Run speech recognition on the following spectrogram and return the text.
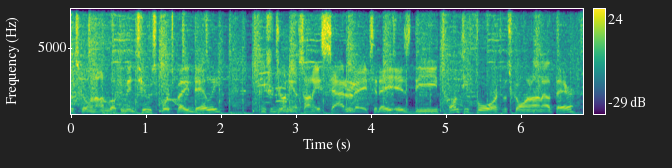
What's going on? Welcome into Sports Betting Daily. Thanks for joining us on a Saturday. Today is the 24th. What's going on out there?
